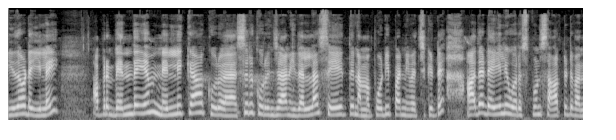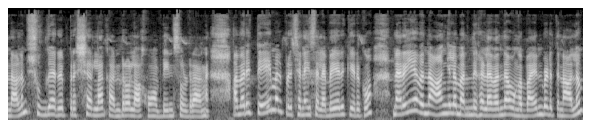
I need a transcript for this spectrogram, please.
இதோட இலை அப்புறம் வெந்தயம் நெல்லிக்காய் குரு சிறு குறிஞ்சான் இதெல்லாம் சேர்த்து நம்ம பொடி பண்ணி வச்சுக்கிட்டு அதை டெய்லி ஒரு ஸ்பூன் சாப்பிட்டுட்டு வந்தாலும் சுகரு ப்ரெஷர்லாம் கண்ட்ரோல் ஆகும் அப்படின்னு சொல்கிறாங்க அது மாதிரி தேமல் பிரச்சனை சில பேருக்கு இருக்கும். நிறைய வந்து ஆங்கில மருந்துகளை வந்து அவங்க பயன்படுத்தினாலும்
